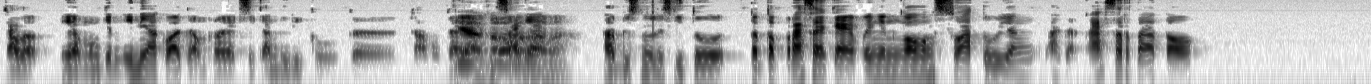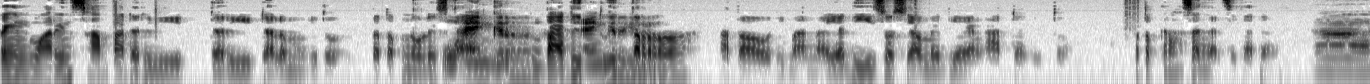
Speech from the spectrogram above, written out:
kalau ya mungkin ini aku agak memproyeksikan diriku ke kamu kayak Ya, kalau misalnya apa, habis nulis gitu tetap rasanya kayak pengen ngomong sesuatu yang agak kasar atau pengen ngeluarin sampah dari dari dalam gitu tetap nulis Oh, kayak anger. entah di anger Twitter gitu. atau di mana ya di sosial media yang ada gitu tetap kerasa nggak sih kadang Eh,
